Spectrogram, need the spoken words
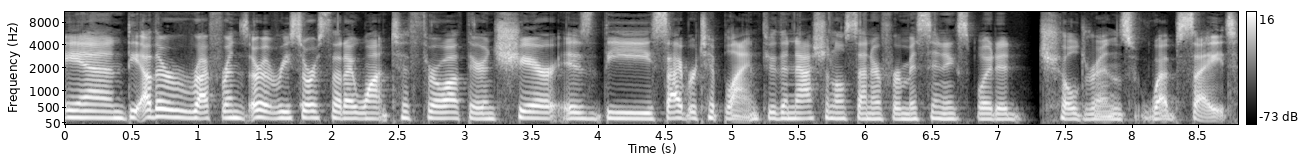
and the other reference or resource that I want to throw out there and share is the cyber tip line through the National Center for Missing and Exploited Children's website.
